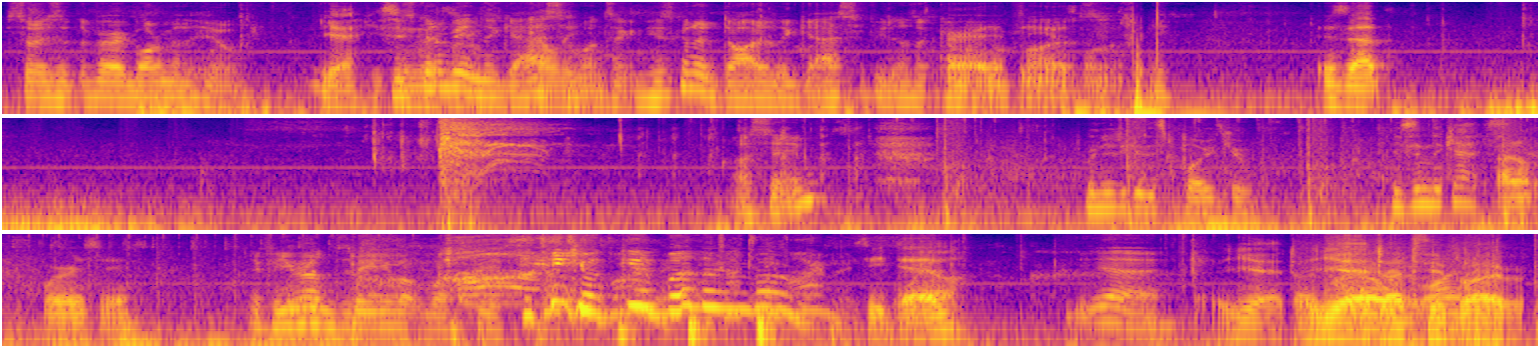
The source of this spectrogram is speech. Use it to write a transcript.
So he's at the very bottom of the hill. Yeah, he's, He's going to be in the gas gully. in one second. He's going to die to the gas if he doesn't come Alright, up if and guys Is that I see him. We need to get this boy killed. He's in the gas. I don't where is he? If he I'm gonna runs... beat him up with my fist. He got killed by the environment. Is he dead? Yeah. Yeah, Yeah, that's that's the the environment.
